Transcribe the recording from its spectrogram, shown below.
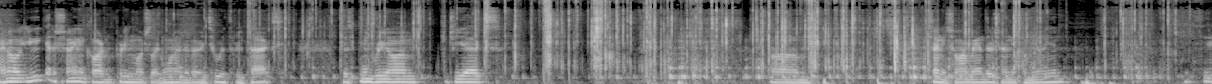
I know you get a Shining card in pretty much like one out of every two or three packs. There's Umbreon GX, Um, shiny Charmander, shiny Charmeleon. Let's see.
